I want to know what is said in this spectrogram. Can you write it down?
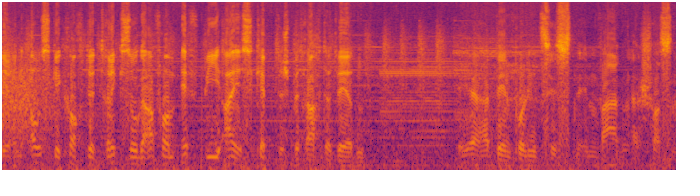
deren ausgekochte Tricks sogar vom FBI skeptisch betrachtet werden. Er hat den Polizisten im Wagen erschossen.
